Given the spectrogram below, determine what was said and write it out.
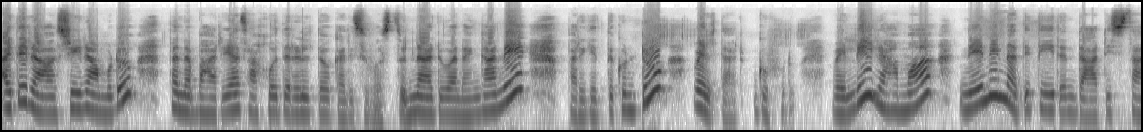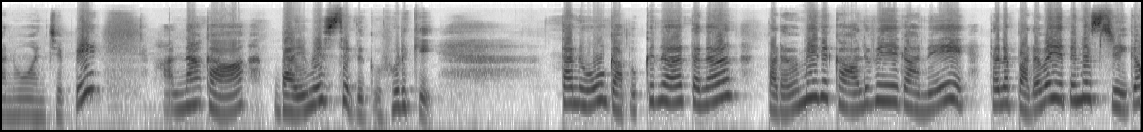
అయితే రా శ్రీరాముడు తన భార్య సహోదరులతో కలిసి వస్తున్నాడు అనగానే పరిగెత్తుకుంటూ వెళ్తారు గుహుడు. వెళ్ళి రామ నేనే నది తీరం దాటి పాటిస్తాను అని చెప్పి అన్నాక భయం వేస్తుంది గుహుడికి. తను గబుక్కున తన పడవ మీద కాలు వేయగానే తన పడవ ఏదైనా స్త్రీగా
